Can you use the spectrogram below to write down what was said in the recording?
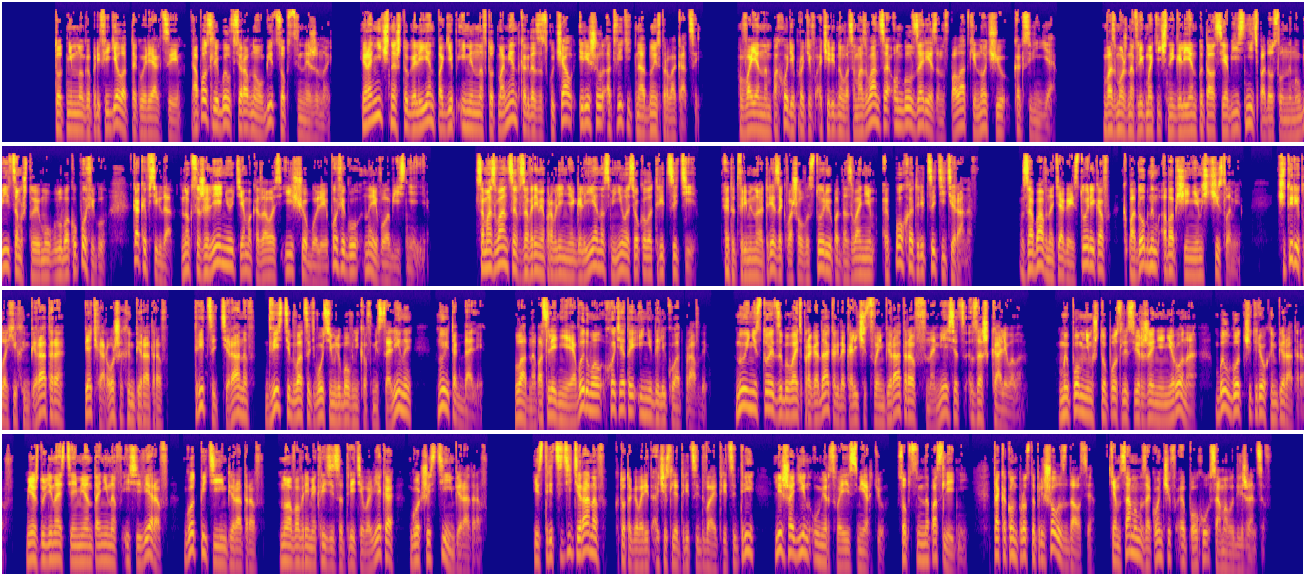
Тот немного прифигел от такой реакции, а после был все равно убит собственной женой. Иронично, что Галиен погиб именно в тот момент, когда заскучал и решил ответить на одну из провокаций. В военном походе против очередного самозванца он был зарезан в палатке ночью, как свинья. Возможно, флегматичный Галиен пытался объяснить подосланным убийцам, что ему глубоко пофигу, как и всегда, но, к сожалению, тем оказалось еще более пофигу на его объяснение. Самозванцев за время правления Галиена сменилось около 30, этот временной отрезок вошел в историю под названием «Эпоха 30 тиранов». Забавно тяга историков к подобным обобщениям с числами. Четыре плохих императора, пять хороших императоров, 30 тиранов, 228 любовников Миссалины, ну и так далее. Ладно, последнее я выдумал, хоть это и недалеко от правды. Ну и не стоит забывать про года, когда количество императоров на месяц зашкаливало. Мы помним, что после свержения Нерона был год четырех императоров. Между династиями Антонинов и Северов — год пяти императоров, ну а во время кризиса третьего века — год шести императоров. Из 30 тиранов, кто-то говорит о числе 32 и 33, лишь один умер своей смертью, собственно, последний, так как он просто пришел и сдался, тем самым закончив эпоху самовыдвиженцев.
